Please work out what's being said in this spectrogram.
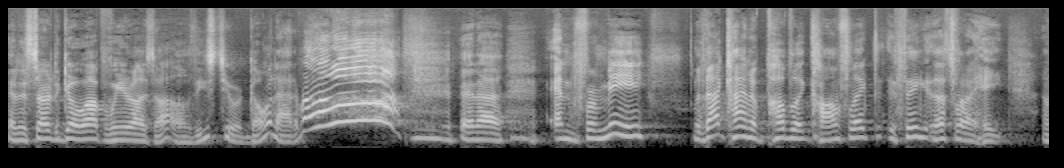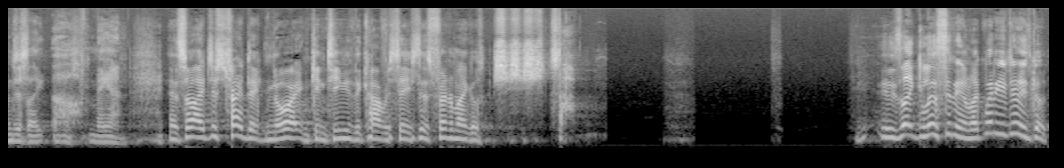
and it started to go up, and we realized, oh, these two are going at it. And, uh, and for me, that kind of public conflict thing, that's what I hate. I'm just like, oh, man. And so I just tried to ignore it and continue the conversation. This friend of mine goes, shh, shh, shh stop. He's like listening. I'm like, what are you doing? He goes,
